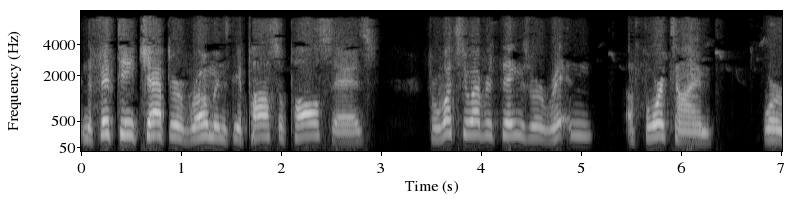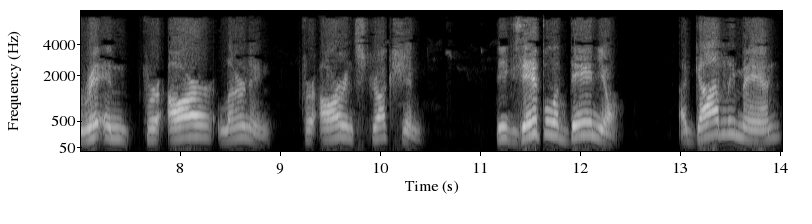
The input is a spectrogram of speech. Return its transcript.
In the 15th chapter of Romans, the apostle Paul says, For whatsoever things were written aforetime were written for our learning, for our instruction. The example of Daniel, a godly man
